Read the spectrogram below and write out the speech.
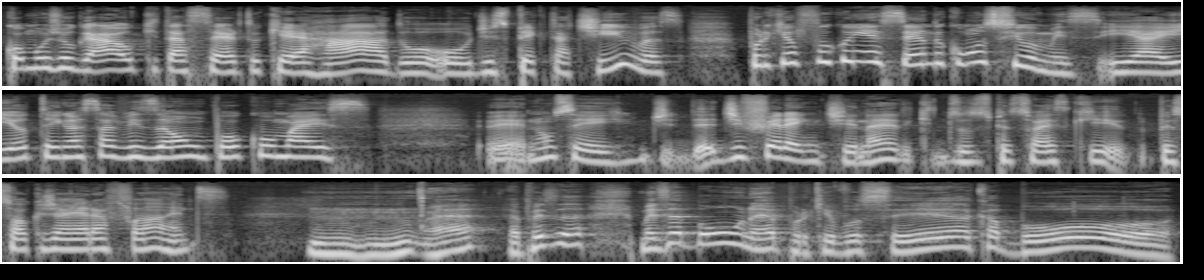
como julgar o que tá certo, o que é errado, ou de expectativas, porque eu fui conhecendo com os filmes. E aí, eu tenho essa visão um pouco mais é, não sei, di- é diferente, né? Dos pessoais que, do pessoal que já era fã antes. Uhum, é, é, pois é. Mas é bom, né? Porque você acabou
